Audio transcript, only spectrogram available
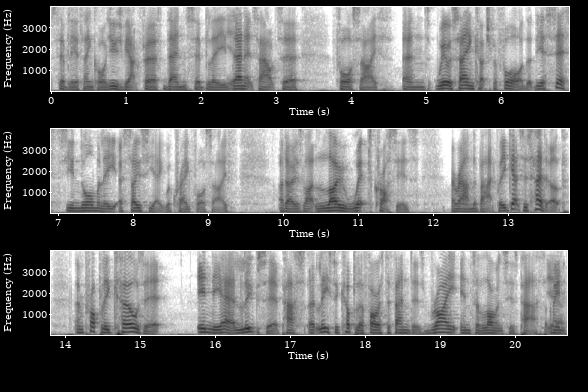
Sibley, I think, or Jozwiak first, then Sibley. Yeah. Then it's out to Forsyth. And we were saying, Kutch, before that the assists you normally associate with Craig Forsyth are those like low whipped crosses around the back. But he gets his head up and properly curls it in the air, loops it past at least a couple of Forest defenders right into Lawrence's path. I mean,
